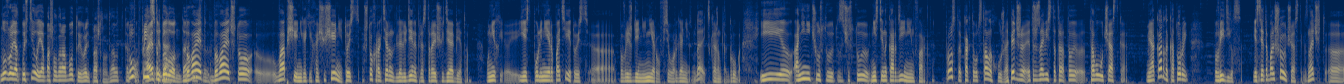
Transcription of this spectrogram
ну, вроде отпустило, я пошел на работу, и вроде прошло, да? Вот как-то. Ну, в принципе, а это был да. он, да? Бывает, Ну, бывает, что э, вообще никаких ощущений, то есть что характерно для людей, например, страдающих диабетом. У них э, есть полинейропатия, то есть э, повреждение нервов всего организма, да, скажем так грубо. И э, они не чувствуют зачастую ни стенокардии, ни инфаркта. Просто как-то вот стало хуже. Опять же, это же зависит от того участка миокарда, который повредился. Если это большой участок, значит, э,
